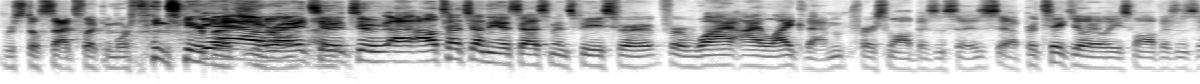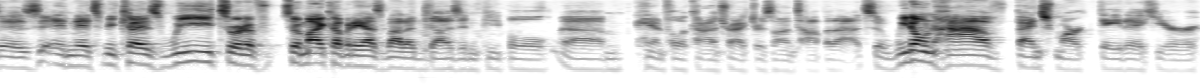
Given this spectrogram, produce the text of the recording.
we're still sideswiping more things here. Yeah, but, you know, right. So, I, so I'll touch on the assessments piece for for why I like them for small businesses, uh, particularly small businesses, and it's because we sort of. So my company has about a dozen people, um, handful of contractors on top of that. So we don't have benchmark data here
